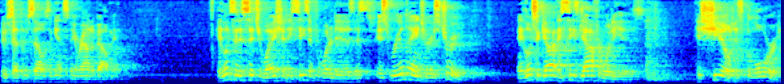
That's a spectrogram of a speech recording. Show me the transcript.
who set themselves against me around about me. He looks at his situation, he sees it for what it is. It's, it's real danger, it's true. And he looks at God and he sees God for what he is his shield, his glory,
